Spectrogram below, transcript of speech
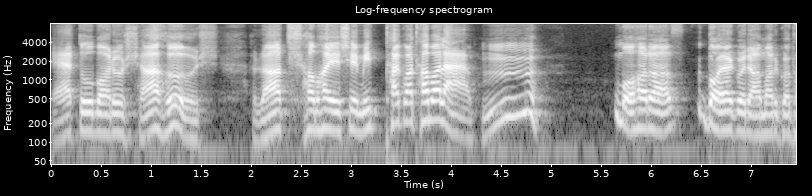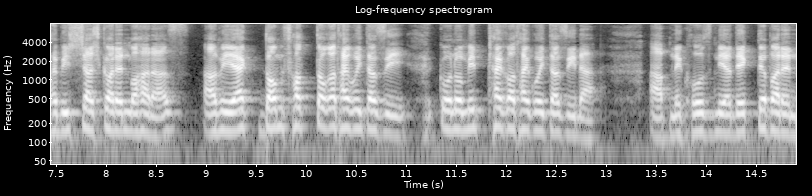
এত বড় সাহস। রাজসভায় এসে মিথ্যা কথা বলা মহারাজ, দয়া করে আমার কথা বিশ্বাস করেন মহারাজ। আমি একদম সত্য কথা কইতাছি, কোনো মিথ্যা কথা কইতাছি না। আপনি খোঁজ নিয়ে দেখতে পারেন।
